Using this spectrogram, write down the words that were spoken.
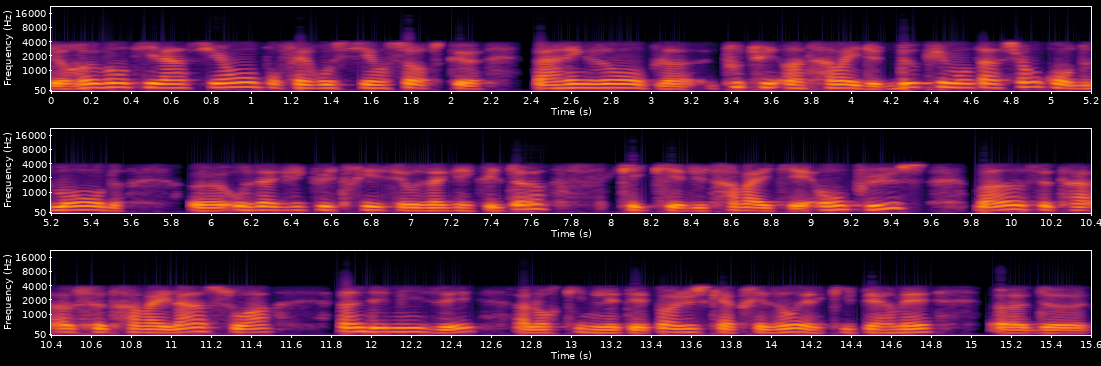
de, reventilation pour faire aussi en sorte que, par exemple, tout un travail de documentation qu'on demande euh, aux agricultrices et aux agriculteurs, qui, qui, est du travail qui est en plus, ben, ce, ce travail-là soit indemnisé alors qu'il ne l'était pas jusqu'à présent et qui permet euh, de,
